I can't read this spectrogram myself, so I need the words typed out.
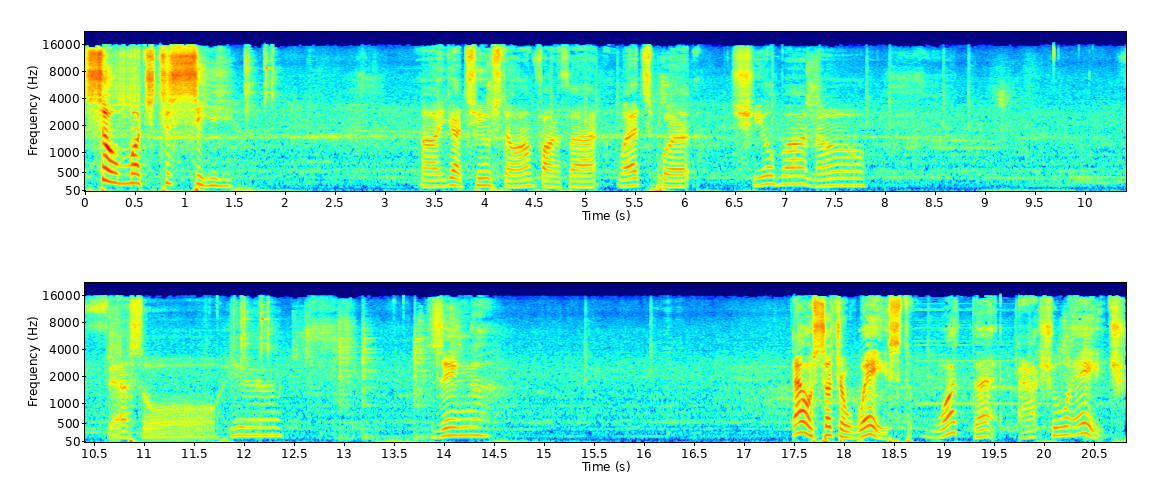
So much to see. Uh, you got tombstone. I'm fine with that. Let's put shield bot. No. Vessel here. Zing. That was such a waste. What the actual H?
